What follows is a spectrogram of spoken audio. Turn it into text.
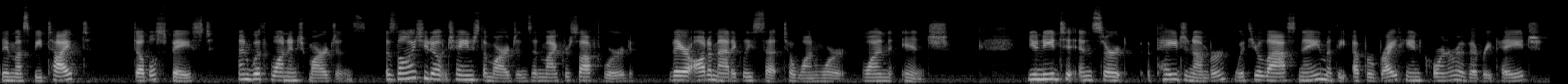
They must be typed, double-spaced, and with 1-inch margins. As long as you don't change the margins in Microsoft Word, they are automatically set to 1, word, 1 inch. You need to insert a page number with your last name at the upper right-hand corner of every page.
